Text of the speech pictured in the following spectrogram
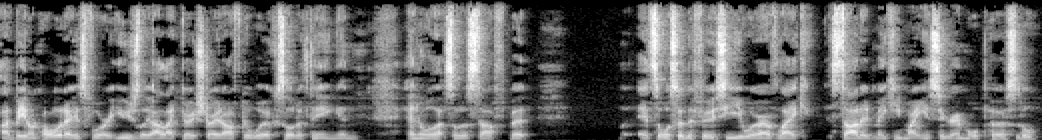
I've been on holidays for it. Usually, I like go straight after work, sort of thing, and and all that sort of stuff. But it's also the first year where I've like started making my Instagram more personal.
